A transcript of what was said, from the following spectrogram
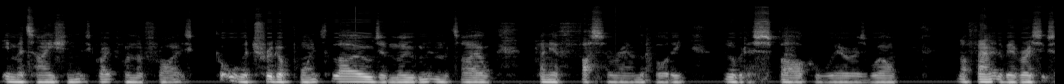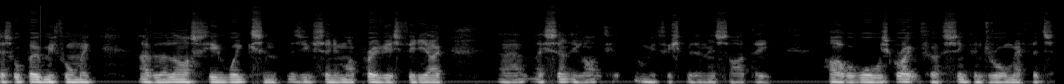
imitation. It's great from the fry. It's got all the trigger points, loads of movement in the tail, plenty of fuss around the body, a little bit of sparkle there as well. And I found it to be a very successful booby for me over the last few weeks. And as you've seen in my previous video, uh, they certainly liked it when we fished with them inside the harbour walls. Great for sink and draw methods.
